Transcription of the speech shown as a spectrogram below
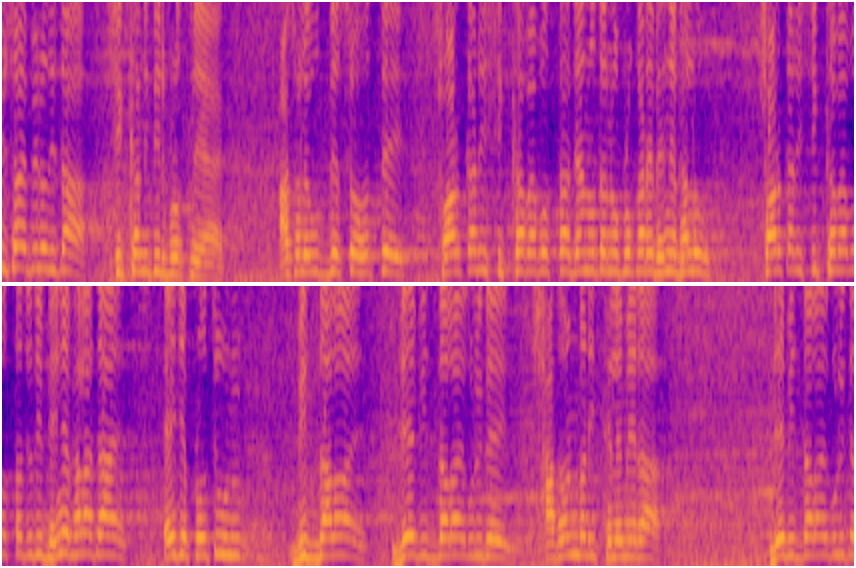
বিষয়ে বিরোধিতা, শিক্ষানীতির প্রশ্নে এক। আসলে উদ্দেশ্য হচ্ছে সরকারি শিক্ষা ব্যবস্থা যেন তেন প্রকারে ভেঙে ফেলো সরকারি শিক্ষা ব্যবস্থা যদি ভেঙে ফেলা যায়, এই যে প্রচুর বিদ্যালয়, যে বিদ্যালয়গুলিতে সাধারণ বাড়ির ছেলেমেয়েরা, যে বিদ্যালয়গুলিতে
